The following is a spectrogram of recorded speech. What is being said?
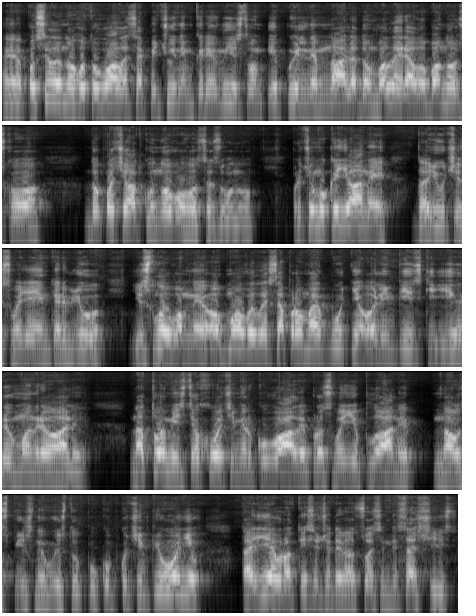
Е, Посилено готувалися під чуйним керівництвом і пильним наглядом Валерія Лобановського до початку нового сезону. Причому кияни, даючи своє інтерв'ю, і словом не обмовилися про майбутні Олімпійські ігри в Монреалі. Натомість охочі міркували про свої плани на успішний виступ у Кубку чемпіонів та Євро 1976.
